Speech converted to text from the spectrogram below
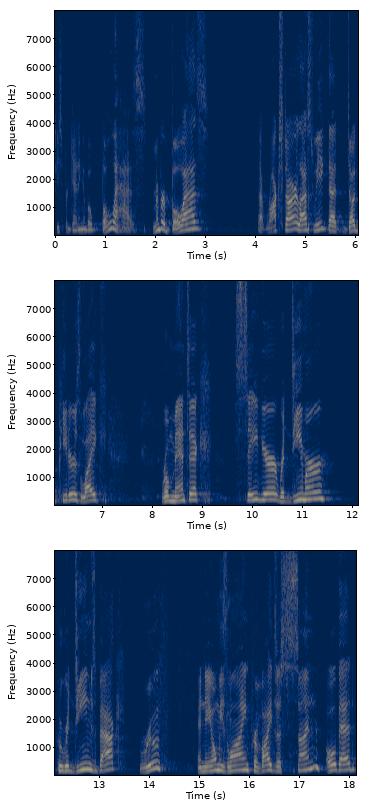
She's forgetting about Boaz. Remember Boaz? That rock star last week, that Doug Peters like romantic savior, redeemer who redeems back Ruth. And Naomi's line provides a son, Obed,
